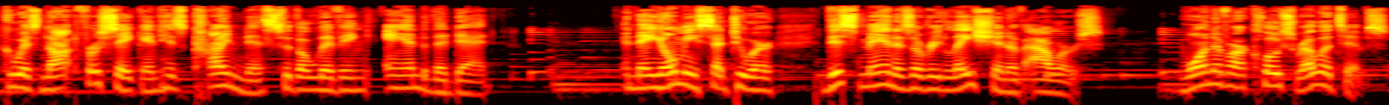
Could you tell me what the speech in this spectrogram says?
who has not forsaken his kindness to the living and the dead. And Naomi said to her, This man is a relation of ours, one of our close relatives.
